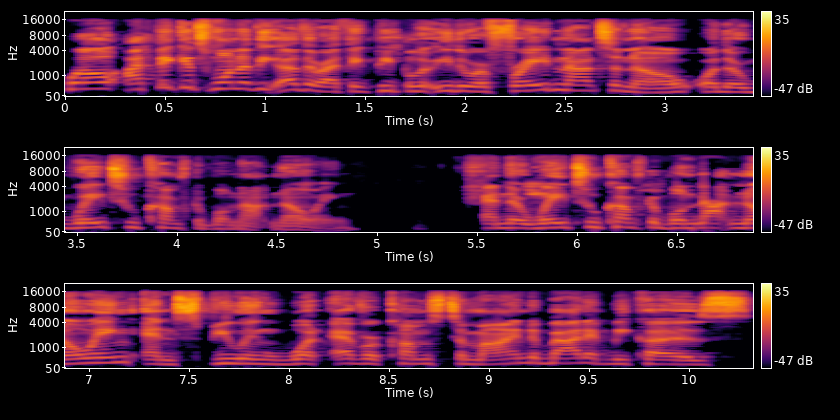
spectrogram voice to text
Well, I think it's one or the other. I think people are either afraid not to know, or they're way too comfortable not knowing and they're way too comfortable not knowing and spewing whatever comes to mind about it because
